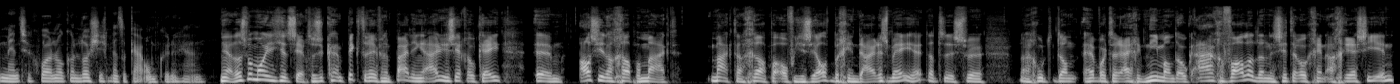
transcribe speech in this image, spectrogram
mensen gewoon ook een losjes met elkaar om kunnen gaan. Ja, dat is wel mooi dat je het zegt. Dus ik pik er even een paar dingen uit. Je zegt, oké, okay, um, als je dan grappen maakt maak dan grappen over jezelf. Begin daar eens mee. Hè. Dat is, uh, nou goed, dan hè, wordt er eigenlijk niemand ook aangevallen. Dan zit er ook geen agressie in. Ja.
